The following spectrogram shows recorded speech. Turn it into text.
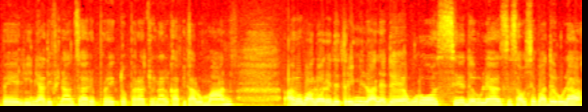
pe linia de finanțare, proiect operațional capital uman, are o valoare de 3 milioane de euro, se derulează sau se va derula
